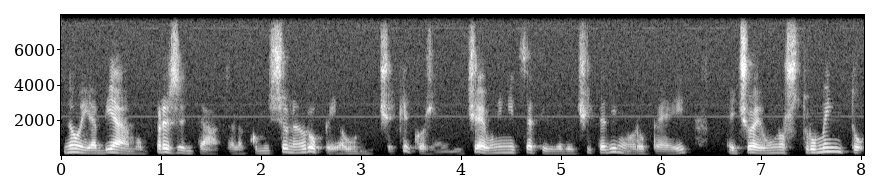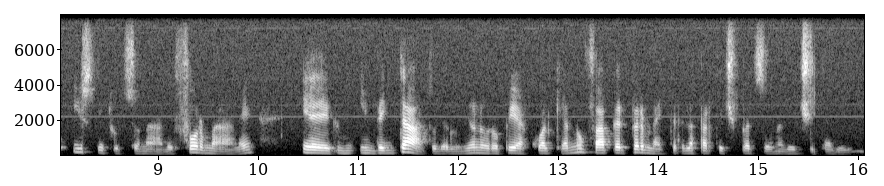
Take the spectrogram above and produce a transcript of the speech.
noi abbiamo presentato alla Commissione Europea UNICE. Che cos'è UNICE? È un'iniziativa dei cittadini europei e cioè uno strumento istituzionale formale eh, inventato dall'Unione Europea qualche anno fa per permettere la partecipazione dei cittadini.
